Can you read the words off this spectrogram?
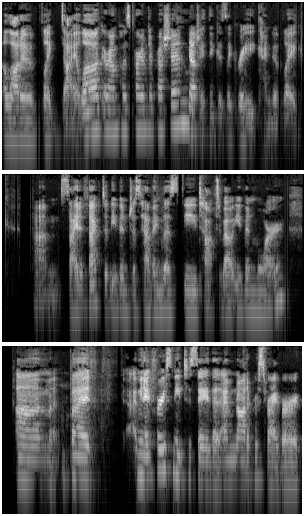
a lot of like dialogue around postpartum depression, Yeah. which I think is a great kind of like um, side effect of even just having this be talked about even more. Um, but I mean, I first need to say that I'm not a prescriber.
